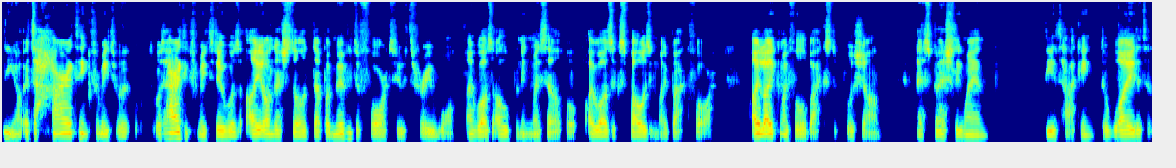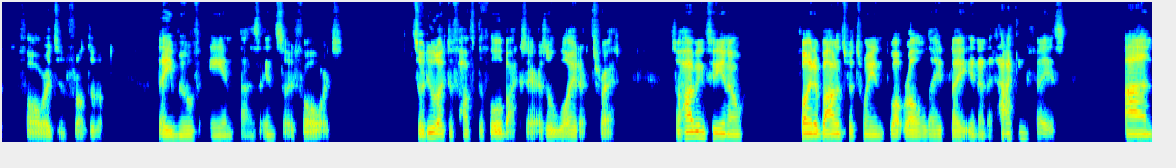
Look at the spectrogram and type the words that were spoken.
you know, it's a hard thing for me to it was a hard thing for me to do was I understood that by moving to four two three one, I was opening myself up. I was exposing my back four. I like my fullbacks to push on, especially when the attacking the wide forwards in front of them, they move in as inside forwards. So I do like to have the fullbacks there as a wider threat. So having to, you know, find a balance between what role they play in an attacking phase and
